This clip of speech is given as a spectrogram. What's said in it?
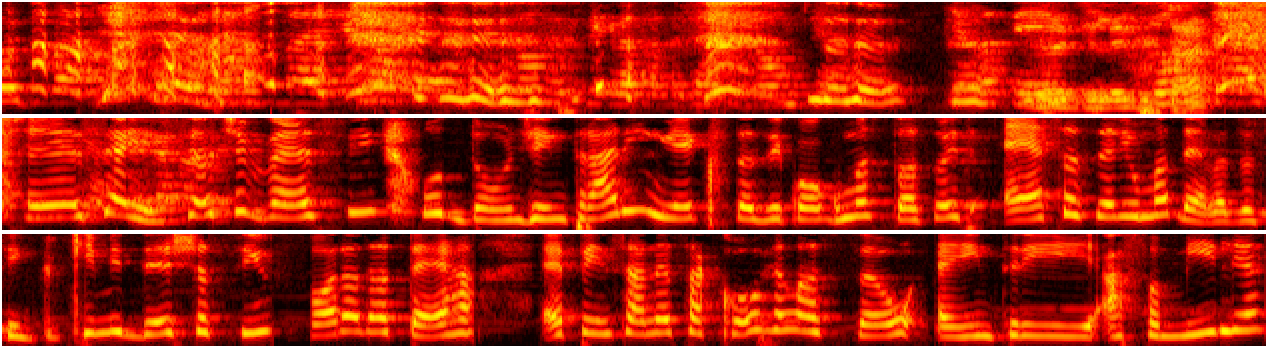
dom de Maria. O dom de Maria não é que ela dom que ela, que ela tem. De levitar. Esse aí, se eu tivesse o dom de entrar em êxtase com algumas situações, essa seria uma delas. Assim, o que me deixa assim fora da terra é pensar nessa correlação entre a família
